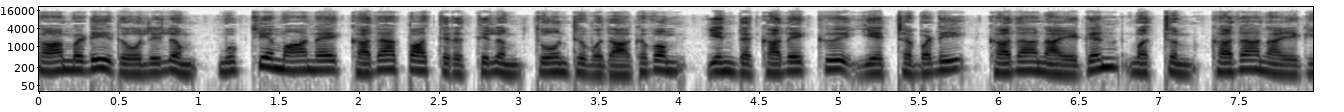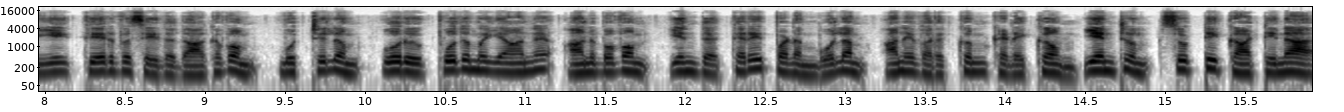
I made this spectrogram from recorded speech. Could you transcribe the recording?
காமெடி ரோலிலும் முக்கியமான கதாபாத்திரத்திலும் தோன்றுவதாகவும் இந்த கதைக்கு ஏற்றபடி கதாநாயகன் மற்றும் கதாநாயகியை தேர்வு செய்ததாகவும் முற்றிலும் ஒரு புதுமையான அனுபவம் இந்த திரைப்படம் மூலம் அனைவருக்கும் கிடைக்கும் என்றும் சுட்டிக்காட்டினார்.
